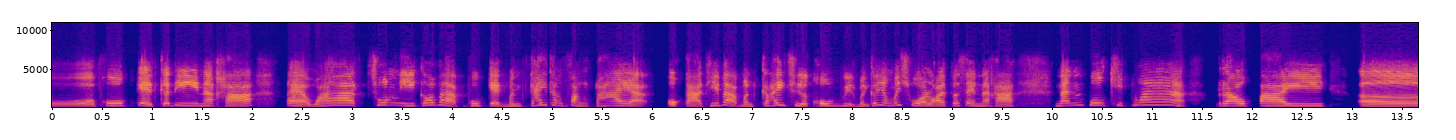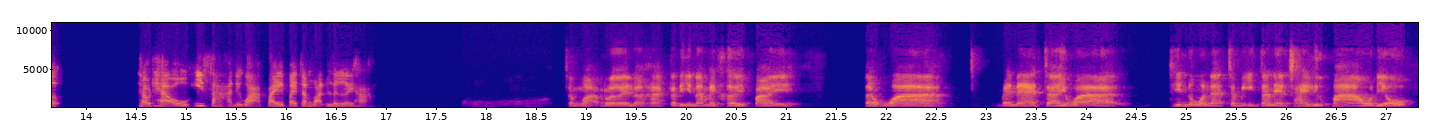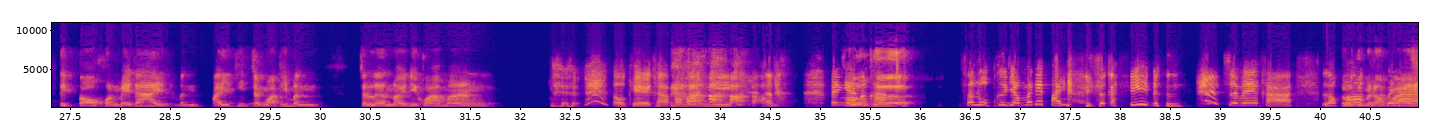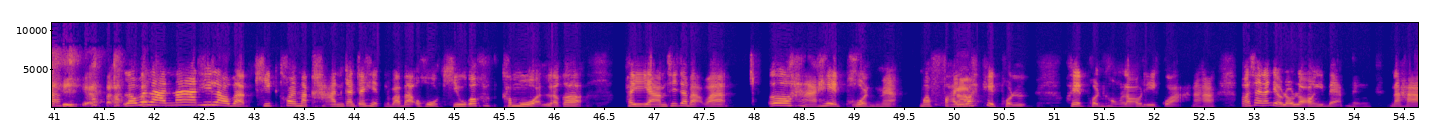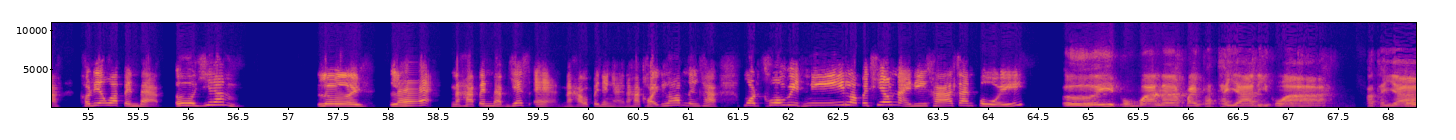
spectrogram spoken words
ภูเก็ตก็ดีนะคะ แต่ว่าช่วงนี้ก็แบบภูเก็ตมันใกล้ทางฝั่งใต้อะโอกาสที่แบบมันใกล้เชื้อโควิด มันก็ยังไม่ sure ร้อยเปอร์เซ็นต์นะคะ นั้นปูคิดว่าเราไปเอ่อ แถวแถวอีสานดีกว่าไปไปจังหวัดเลยค่ะโอ้จังหวัดเลยเหรอฮะ ก็ดีนะไม่เคยไป แต่ว่าไม่แน่ใจว่าที่นู่นน่ะจะมีอินเทอร์เน็ตใช้หรือเปล่า เดี๋ยวติดต่อคนไม่ได้ มันไปที่จังหวัดที่มันเจริญหน่อยดีกว่ามั้งโอเคค่ะ ประมาณนี้ เป็นสไงรุปบ้างคืคะอ สรุปคือยังไม่ได้ไปไหนสักที่หนึ่งใช่ไหมคะแล้วสรุก็ปคือไม่ต้องเวไปลาแล้วเวลาหน้าที่เราแบบคิดคอยมาค้านกันจะเห็นว่าแบบโอ้โหคิ้วก็ขมวด แล้วก็พยายามที่จะแบบว่า เออหาเหตุผลเนี่ยมาไฟครับว่าเหตุผลเหตุผลของเราดีกว่านะคะ เพราะฉะนั้นเดี๋ยวเราลองอีกแบบหนึ่งนะคะเขาเรียกว่าเป็นแบบ เออเยี่ยมเลยและนะคะเป็นแบบ yes and นะคะว่าเป็นยังไงนะคะ ขออีกรอบหนึ่งค่ะ หมดโควิดนี้เราไปเที่ยวไหนดีคะอาจารย์ปุ๋ย เอ้ย ผมว่านะ ไปพัทยาดีกว่า พัทยา โอ้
